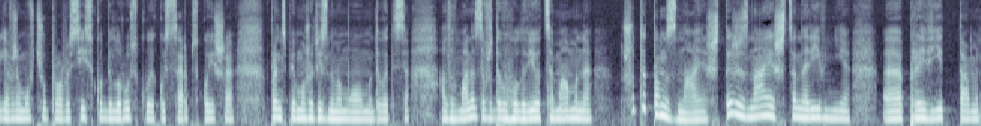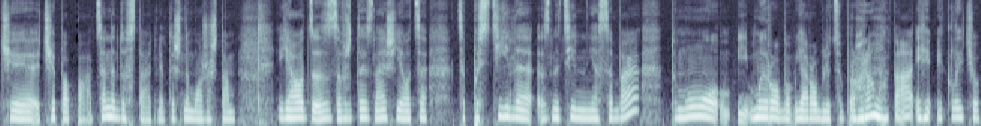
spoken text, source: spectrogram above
я вже мовчу про російську, білоруську, якусь сербську і ще, в принципі, можу різними мовами дивитися. Але в мене завжди в голові оце мамине. Що ти там знаєш? Ти ж знаєш це на рівні е, привіт там чи, чи папа. Це недостатньо, ти ж не можеш там. Я от завжди, знаєш, є оце це постійне знецінення себе, тому ми робимо, я роблю цю програму та, і, і кличу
